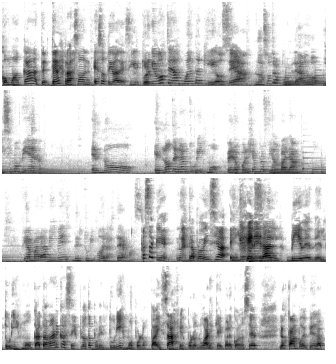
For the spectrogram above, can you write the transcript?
como acá, te- tenés razón, eso te iba a decir que... Porque vos te das cuenta que, o sea, nosotros por un lado hicimos bien el no, el no tener turismo, pero por ejemplo Fiambalá, Fiambalá vive del turismo de las termas. Pasa que nuestra provincia en ¿Qué general vive del turismo. Catamarca se explota por el turismo, por los paisajes, por los lugares que hay para conocer, los campos de piedra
